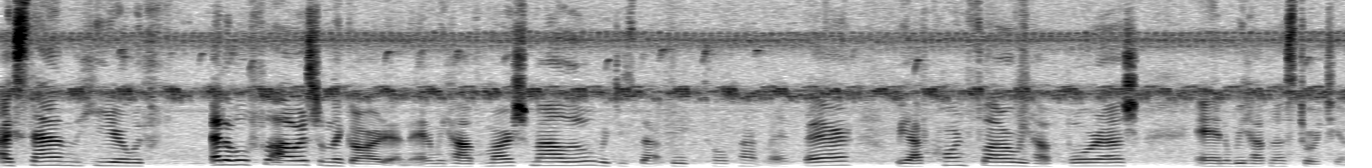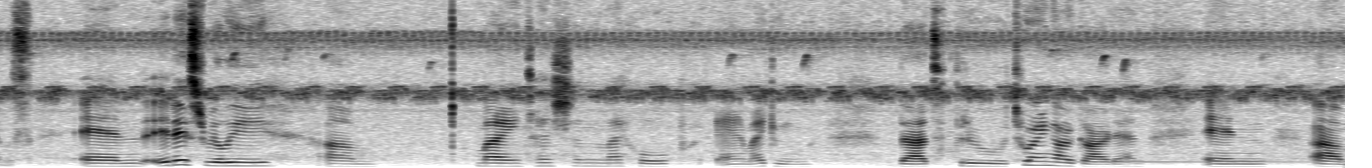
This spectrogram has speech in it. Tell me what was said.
I stand here with edible flowers from the garden and we have marshmallow, which is that big tall plant right there. We have cornflower, we have borage, and we have nasturtiums. And it is really um, my intention, my hope, and my dream that through touring our garden and um,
